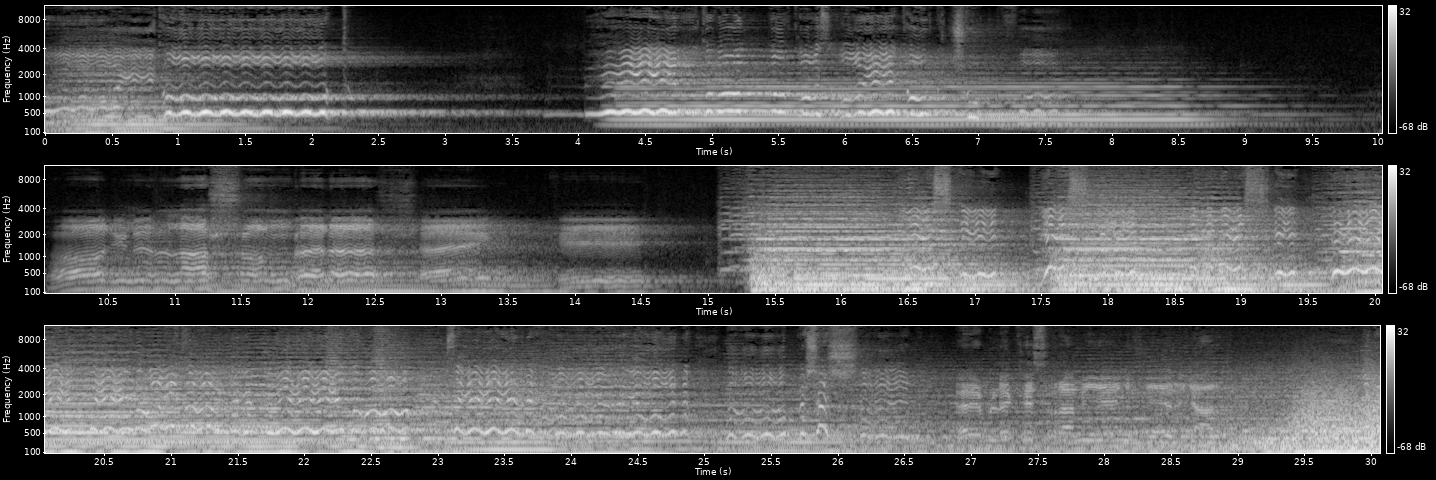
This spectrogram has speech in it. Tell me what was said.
Ihr Blick ist ramieren hier, ja.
